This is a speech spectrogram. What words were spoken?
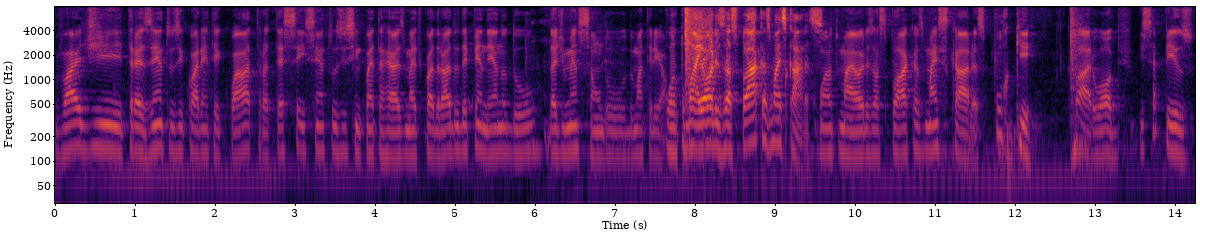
Vai de 344 até 650 reais metro quadrado, dependendo do, da dimensão do, do material. quanto maiores as placas, mais caras. Quanto maiores as placas, mais caras. Por quê? Claro, óbvio. Isso é peso.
